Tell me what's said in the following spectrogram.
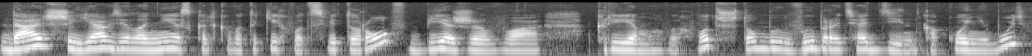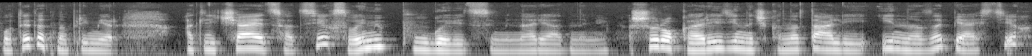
Дальше я взяла несколько вот таких вот свитеров бежево-кремовых, вот чтобы выбрать один какой-нибудь. Вот этот, например, отличается от всех своими пуговицами нарядными. Широкая резиночка на талии и на запястьях,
